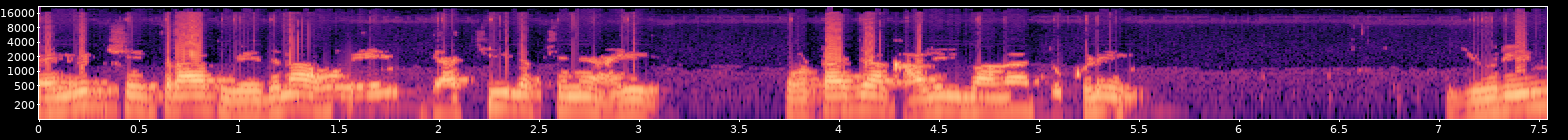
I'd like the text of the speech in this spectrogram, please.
पेल्विक क्षेत्रात वेदना होणे याची लक्षणे आहेत. पोटाच्या खालील भागात दुखणे. युरिन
